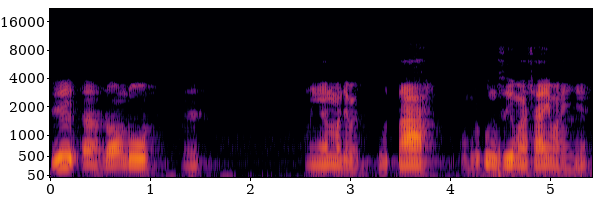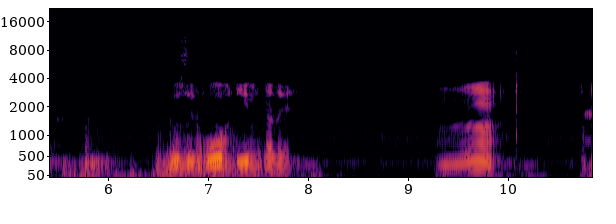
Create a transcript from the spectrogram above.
ซื้ออะลองดูนะไม่งั้นมันจะแบบปวดตา ผมก็เพิ่งซื้อมาใช้ใหม่เนี่ยรู้สึกโอ้ดีเหมือนกันเลย อืมต่อไป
